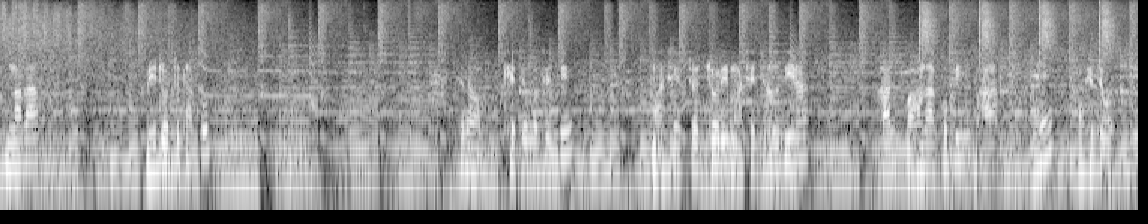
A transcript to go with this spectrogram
আপনারা ভিডিওতে থাকুন। খেতে বসেছি। মাছের চচ্চড়ি, মাছের ঝাল দিয়া আর বাঁধাকপি ভাত হ্যাঁ খেতে পারছি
